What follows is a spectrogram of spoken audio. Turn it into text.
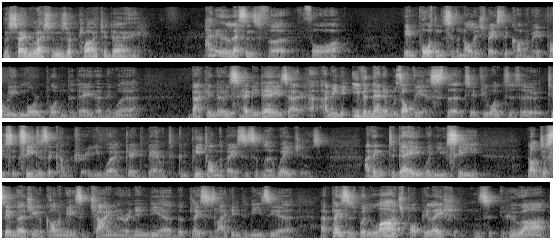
the same lessons apply today. I think the lessons for, for the importance of a knowledge-based economy are probably more important today than they were back in those heady days. I, I mean, even then it was obvious that if you wanted to, to succeed as a country, you weren't going to be able to compete on the basis of low wages. I think today when you see not just the emerging economies of China and India, but places like Indonesia, uh, places with large populations who are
